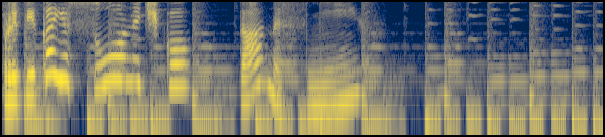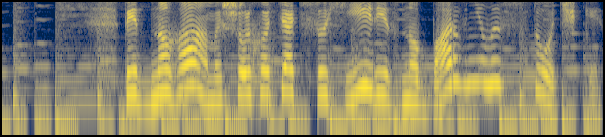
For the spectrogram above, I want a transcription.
Припікає сонечко, тане сніг. Під ногами шурхотять сухі різнобарвні листочки.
